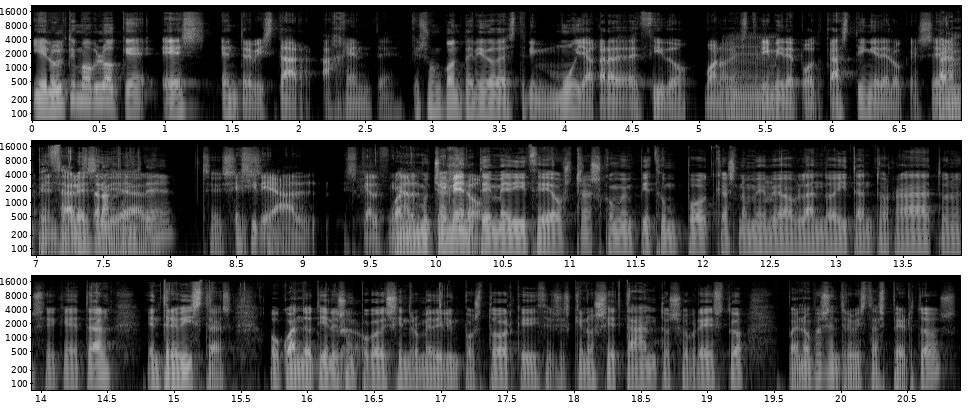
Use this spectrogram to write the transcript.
Y el último bloque es entrevistar a gente, que es un contenido de stream muy agradecido, bueno, de stream y mm. de podcasting y de lo que sea. Para empezar es ideal. es ideal. Es que al final. Cuando mucha gente me dice, ostras, ¿cómo empiezo un podcast? No me mm. veo hablando ahí tanto rato, no sé qué tal. Entrevistas. O cuando tienes un poco de síndrome del impostor, que dices, es que no sé tanto sobre esto. Bueno, pues entrevista a expertos.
